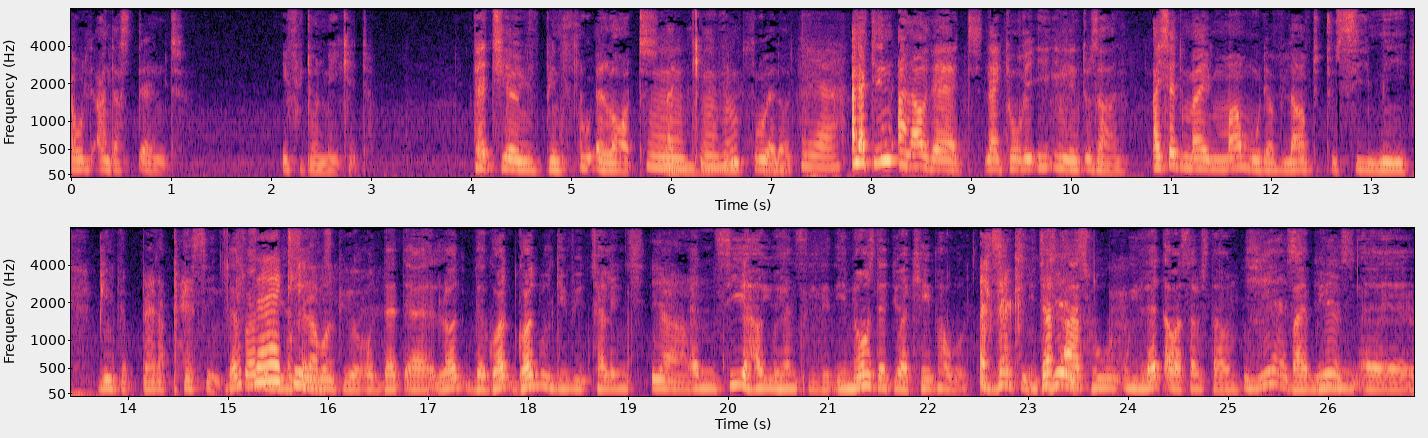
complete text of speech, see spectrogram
I will understand if you don't make it that year you've been through a lot like you've been through a lot Yeah. and I didn't allow that like hore e- e lentuzana I said my mom would have loved to see me being the better person That's Exactly. what the Bible says, that uh, Lord, the God, God will give you challenge yeah and see how you handle it. He knows that you are capable. exactly It's just yes. us who we let ourselves down Yes, by being yes. uh,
